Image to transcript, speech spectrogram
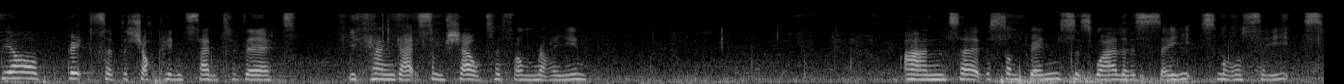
There are bits of the shopping centre that you can get some shelter from rain. And uh, there's some bins as well as seats, more seats.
